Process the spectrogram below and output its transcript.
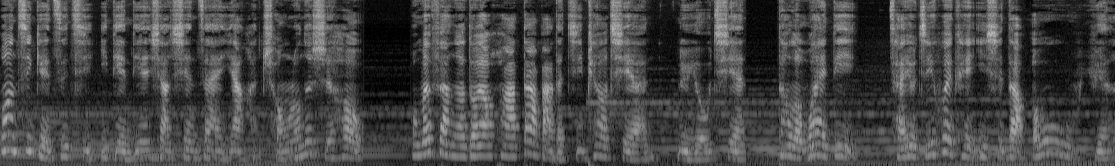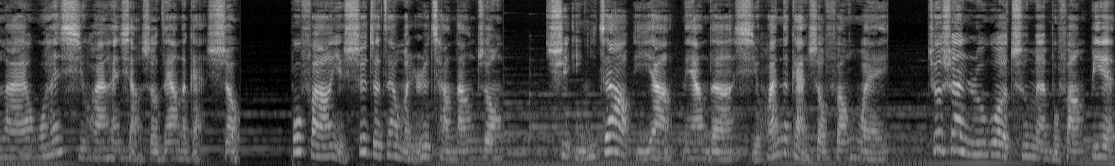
忘记给自己一点点像现在一样很从容的时候，我们反而都要花大把的机票钱、旅游钱，到了外地才有机会可以意识到，哦，原来我很喜欢、很享受这样的感受。不妨也试着在我们日常当中去营造一样那样的喜欢的感受氛围。就算如果出门不方便，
